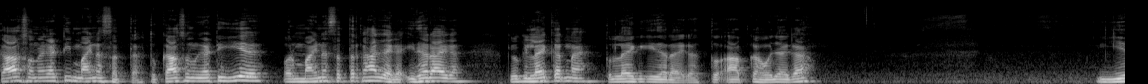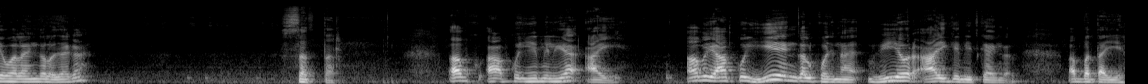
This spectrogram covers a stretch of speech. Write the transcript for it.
कास ओमेगा टी माइनस सत्तर। तो कास ओमेगा टी ये है और माइनस सत्तर कहाँ जाएगा? इधर आएगा। क्योंकि लैग करना है तो लैग इधर आएगा। तो आपका हो जाएगा, ये वाला एंगल हो जाएगा सत्तर। अब आपको ये मिल गया आई अब आपको ये एंगल खोजना है वी और आई के बीच का एंगल अब बताइए,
